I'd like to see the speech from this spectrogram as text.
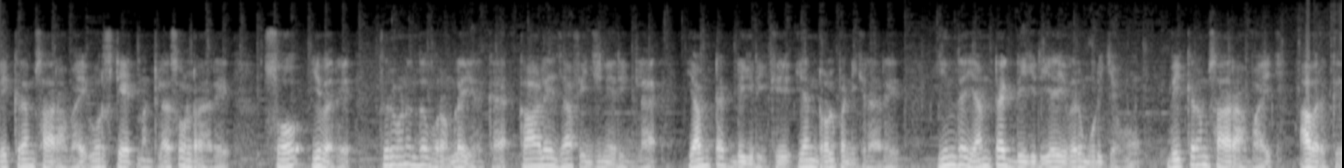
விக்ரம் சாராபாய் ஒரு ஸ்டேட்மெண்ட்டில் சொல்கிறாரு ஸோ இவர் திருவனந்தபுரமில் இருக்க காலேஜ் ஆஃப் இன்ஜினியரிங்கில் எம்டெக் டிகிரிக்கு என்ரோல் பண்ணிக்கிறாரு. இந்த எம்டெக் டிகிரியை இவர் முடிக்கவும் விக்ரம் சாராபாய் அவருக்கு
